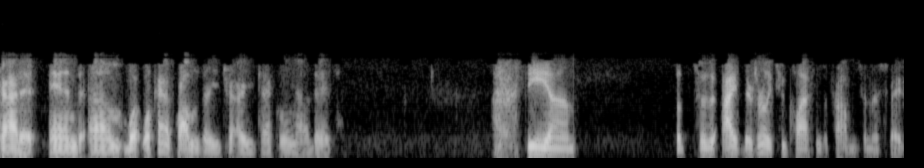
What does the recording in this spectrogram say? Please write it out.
Got it. And um, what what kind of problems are you tra- are you tackling nowadays? the um so, I there's really two classes of problems in this space,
